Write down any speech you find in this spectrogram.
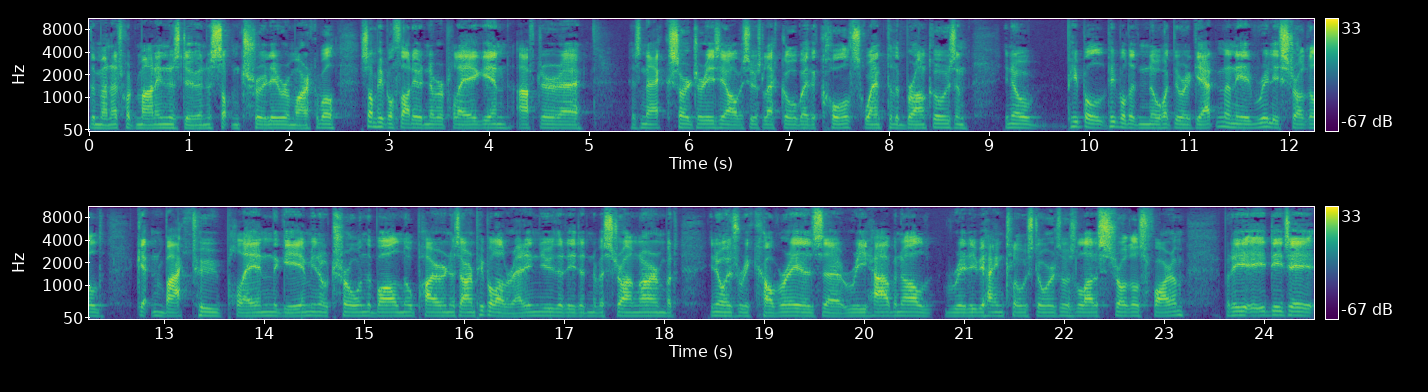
the minute what Manning is doing is something truly remarkable. Some people thought he would never play again after uh, his neck surgeries. He obviously was let go by the Colts went to the Broncos and you know people people didn't know what they were getting, and he really struggled getting back to playing the game. You know, throwing the ball, no power in his arm. People already knew that he didn't have a strong arm, but you know his recovery, his uh, rehab, and all really behind closed doors. There was a lot of struggles for him, but he, he DJ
